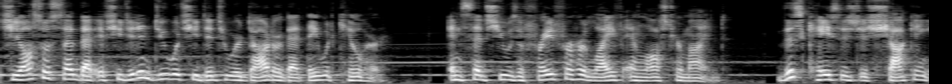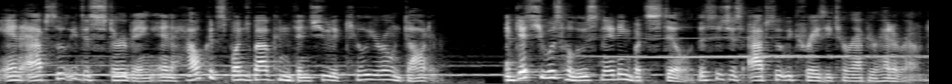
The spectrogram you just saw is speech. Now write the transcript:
She also said that if she didn't do what she did to her daughter that they would kill her, and said she was afraid for her life and lost her mind. This case is just shocking and absolutely disturbing, and how could SpongeBob convince you to kill your own daughter? I guess she was hallucinating, but still, this is just absolutely crazy to wrap your head around.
